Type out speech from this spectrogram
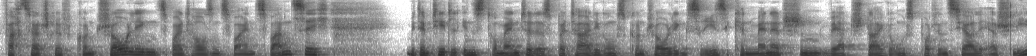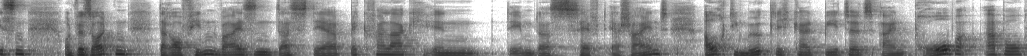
Fachzeitschrift Controlling 2022 mit dem Titel Instrumente des Beteiligungscontrollings, Risiken managen, Wertsteigerungspotenziale erschließen. Und wir sollten darauf hinweisen, dass der Beck Verlag in dem das Heft erscheint, auch die Möglichkeit bietet, ein Probeabo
